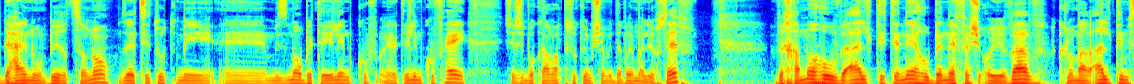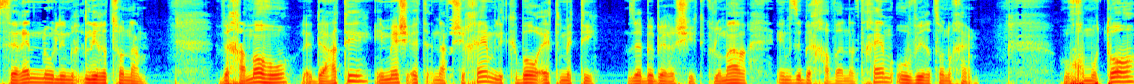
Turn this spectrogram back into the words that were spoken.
דהיינו ברצונו, זה ציטוט ממזמור בתהילים ק"ה, שיש בו כמה פסוקים שמדברים על יוסף. וכמוהו ואל תתנהו בנפש אויביו, כלומר אל תמסרנו לרצונם. וכמוהו, לדעתי, אם יש את נפשכם לקבור את מתי, זה בבראשית, כלומר, אם זה בכוונתכם וברצונכם. וכמותו,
